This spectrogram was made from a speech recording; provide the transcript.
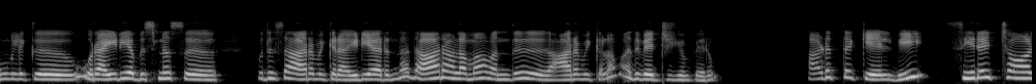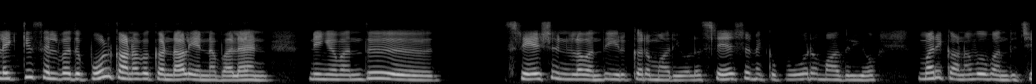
உங்களுக்கு ஒரு ஐடியா பிஸ்னஸ்ஸு புதுசாக ஆரம்பிக்கிற ஐடியா இருந்தால் தாராளமாக வந்து ஆரம்பிக்கலாம். அது வெற்றியும் பெறும். அடுத்த கேள்வி, சிறைச்சாலைக்கு செல்வது போல் கனவு கண்டால் என்ன பலன்? நீங்கள் வந்து ஸ்டேஷனில் வந்து இருக்கிற மாதிரியோ இல்லை ஸ்டேஷனுக்கு போகிற மாதிரியோ, இந்த மாதிரி கனவு வந்துச்சு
